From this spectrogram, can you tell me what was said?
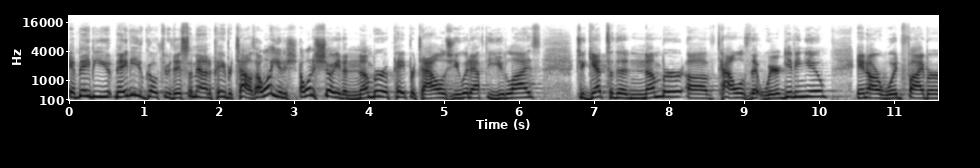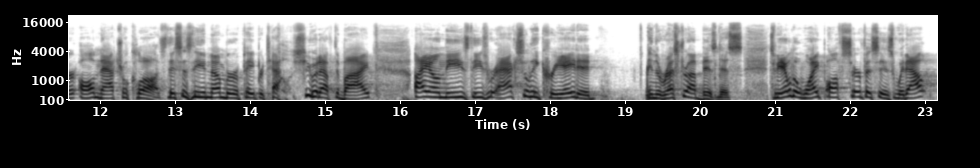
And maybe you, maybe you go through this amount of paper towels. I want you to, I want to show you the number of paper towels you would have to utilize to get to the number of towels that we're giving you in our wood fiber, all natural cloths. This is the number of paper towels you would have to buy. I own these. These were actually created in the restaurant business to be able to wipe off surfaces without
